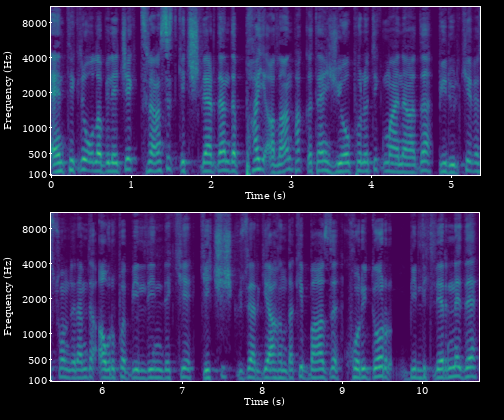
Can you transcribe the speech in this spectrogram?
entegre olabilecek transit geçişlerden de pay alan hakikaten jeopolitik manada bir ülke ve son dönemde Avrupa Birliği'ndeki geçiş güzergahındaki bazı koridor birliklerine de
